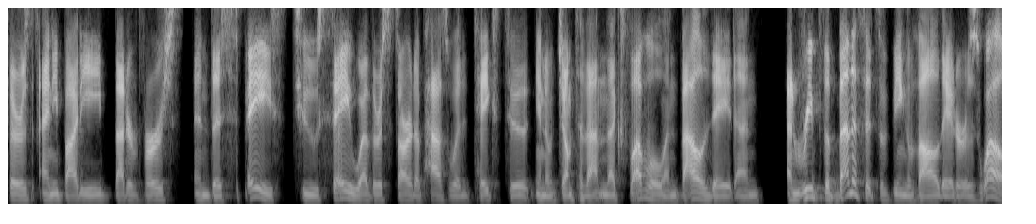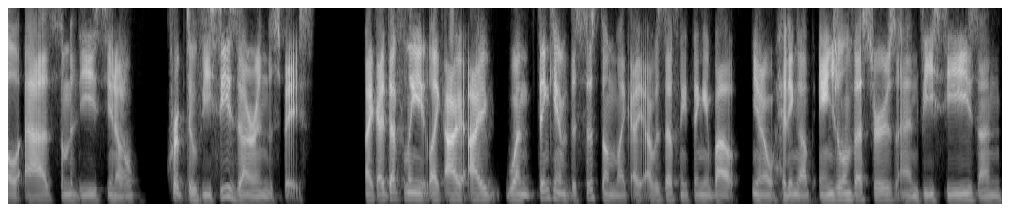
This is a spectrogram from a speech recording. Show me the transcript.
there's anybody better versed in this space to say whether a startup has what it takes to you know jump to that next level and validate and and reap the benefits of being a validator as well as some of these you know crypto VCs that are in the space like I definitely like I I when thinking of the system, like I, I, was definitely thinking about you know hitting up angel investors and VCs and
